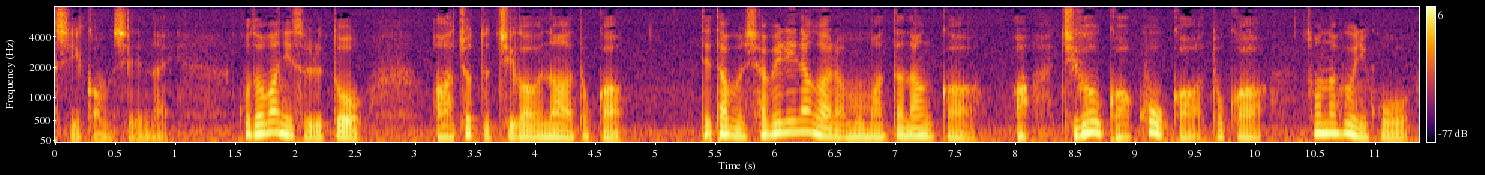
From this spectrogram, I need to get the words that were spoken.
しいかもしれない。言葉にするとあちょっと違うなとかで多分喋りながらもまたなんかあ違うかこうかとかそんな風にこう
